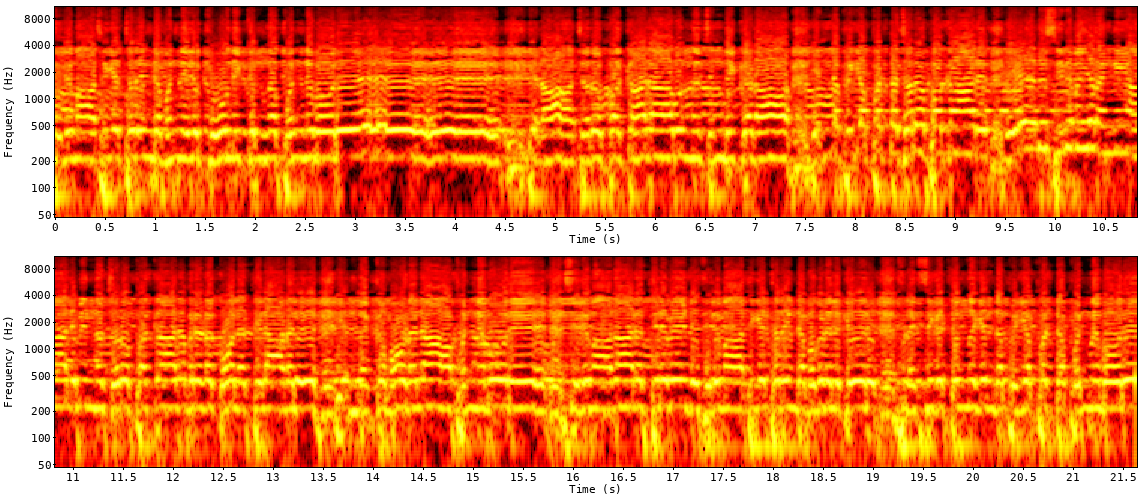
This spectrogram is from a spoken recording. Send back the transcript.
സിനിമാ തിയേറ്ററിന്റെ മുന്നിൽ ക്യൂ നിൽക്കുന്ന പൊന്നുപോലെ എടാ ചെറുപ്പക്കാരാ ഒന്ന് ചിന്തിക്കടാ. എന്റെ പ്രിയപ്പെട്ട ചെറുപ്പക്കാര് ഏത് സിനിമ ഇറങ്ങിയാലും ഇന്ന് ചെറുപ്പക്കാരവരുടെ കോലത്തിലാടൽ. എന്തൊക്കെ മോഡലാ പൊന്നുപോലെ സിനിമാ താരത്തിന് വേണ്ടി സിനിമാ തിയേറ്ററിന്റെ മുകളിൽ കയറി ഫ്ലെക്സ് കിട്ടുന്ന എന്റെ പ്രിയപ്പെട്ട പൊന്നുപോലെ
